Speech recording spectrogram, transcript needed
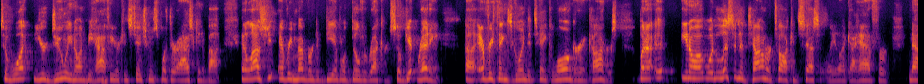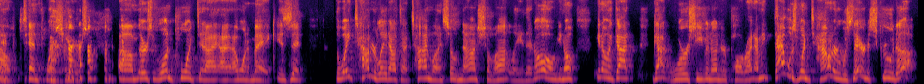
to what you're doing on behalf of your constituents, what they're asking about. It allows every member to be able to build a record. So get ready uh, everything's going to take longer in Congress. But I, you know, I would listen to Towner talk incessantly, like I have for now ten plus years. Um, there's one point that I, I, I want to make is that the way Towner laid out that timeline so nonchalantly that oh, you know, you know, it got got worse even under Paul Ryan. I mean, that was when Towner was there to screw it up.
